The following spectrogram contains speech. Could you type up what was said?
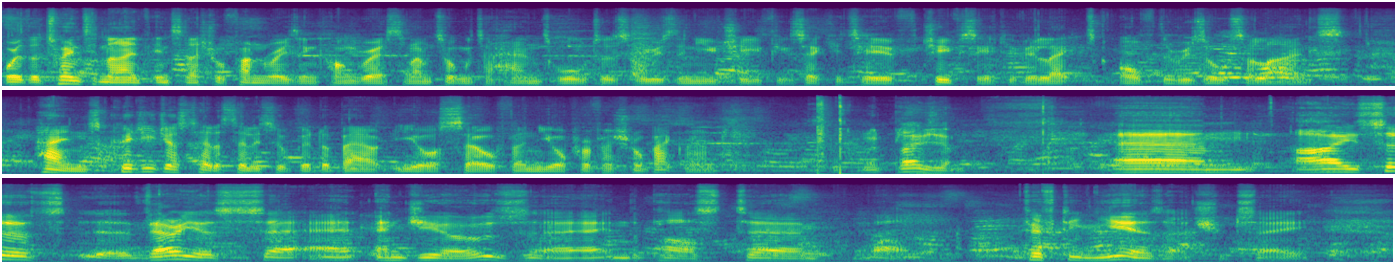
We're at the 29th International Fundraising Congress, and I'm talking to Hans Wolters, who is the new Chief Executive, Chief Executive elect of the Resource Alliance. Hans, could you just tell us a little bit about yourself and your professional background? With pleasure. Um, I served uh, various uh, NGOs uh, in the past, uh, well, 15 years, I should say.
